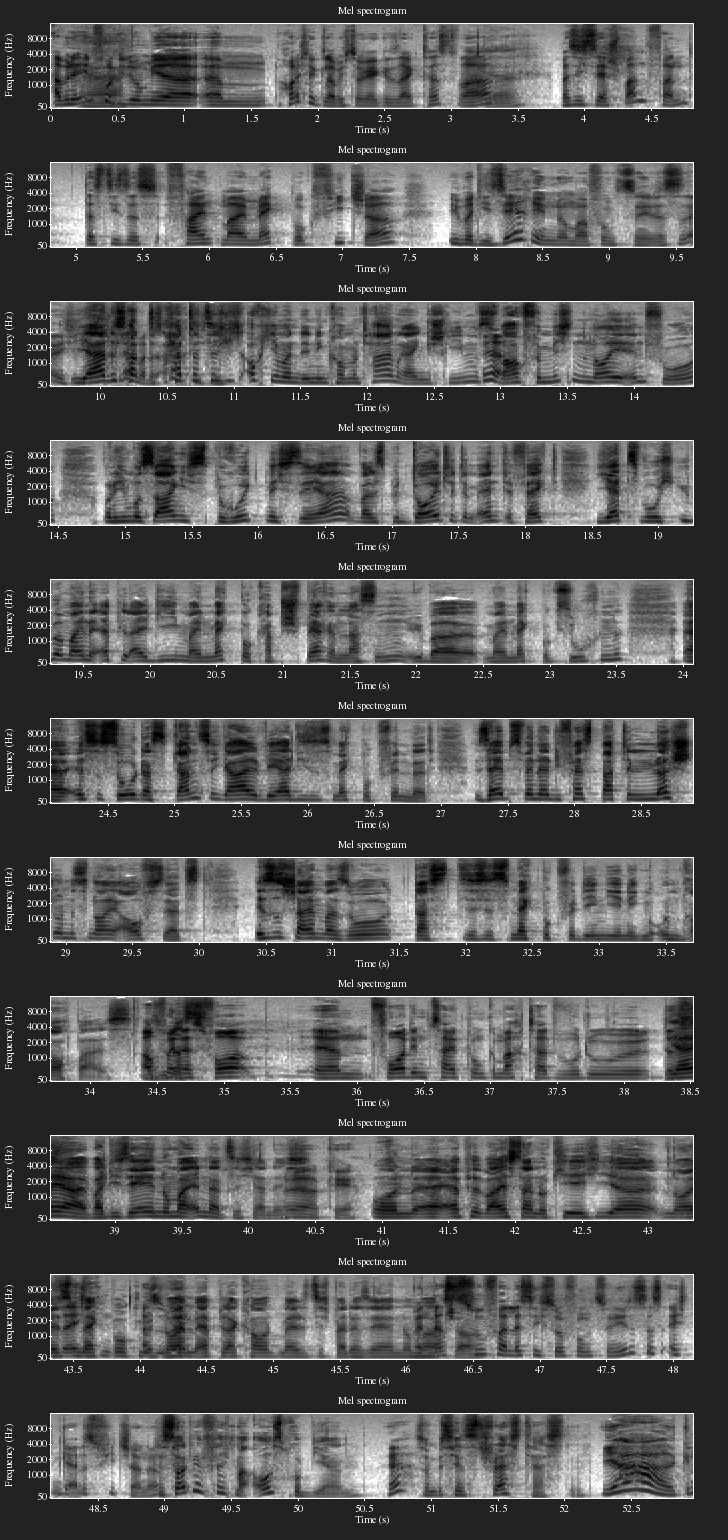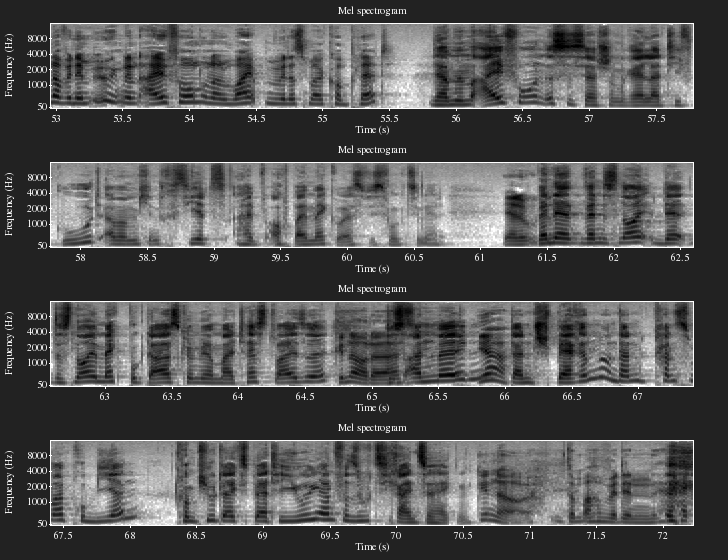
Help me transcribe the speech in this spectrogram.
Aber eine Info, ah. die du mir ähm, heute, glaube ich, sogar gesagt hast, war, ja. was ich sehr spannend fand, dass dieses Find My MacBook Feature über die Seriennummer funktioniert. Das ist eigentlich Ja, das clever. hat, das hat tatsächlich nicht. auch jemand in den Kommentaren reingeschrieben. Es ja. war auch für mich eine neue Info. Und ich muss sagen, es beruhigt mich sehr, weil es bedeutet im Endeffekt, jetzt wo ich über meine Apple ID mein MacBook hab sperren lassen, über mein MacBook suchen, äh, ist es so, dass ganz egal, wer dieses MacBook findet, selbst wenn er die Festplatte löscht und es neu aufsetzt, ist es scheinbar so, dass dieses MacBook für denjenigen unbrauchbar ist. Auch also wenn es vor ähm, vor dem Zeitpunkt gemacht hat, wo du das Ja, ja, weil die Seriennummer ändert sich ja nicht. Ja, okay. Und äh, Apple weiß dann, okay, hier neues MacBook also mit neuem Apple-Account meldet sich bei der Seriennummer. Wenn das Ciao. zuverlässig so funktioniert, ist das echt ein geiles Feature, ne? Das sollten wir vielleicht mal ausprobieren. Ja? So ein bisschen Stress testen. Ja, genau, wir nehmen irgendein iPhone und dann wipen wir das mal komplett. Ja, mit dem iPhone ist es ja schon relativ gut, aber mich interessiert halt auch bei macOS, wie es funktioniert. Ja, wenn der, wenn das, neu, der, das neue MacBook da ist, können wir mal testweise genau, da das anmelden, ja. dann sperren und dann kannst du mal probieren. Computerexperte Julian versucht sich reinzuhacken. Genau, dann machen wir den Hack,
